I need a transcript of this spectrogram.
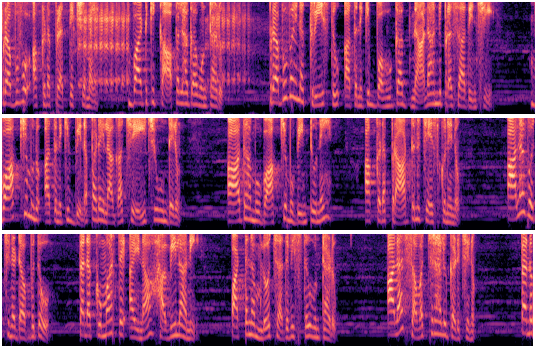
ప్రభువు అక్కడ ప్రత్యక్షమై వాటికి కాపలాగా ఉంటాడు. ప్రభువైన క్రీస్తు అతనికి బహుగా జ్ఞానాన్ని ప్రసాదించి వాక్యమును అతనికి వినపడేలాగా చేయిచూ ఉండెను. ఆదాము వాక్యము వింటూనే అక్కడ ప్రార్థన చేసుకునెను. అలా వచ్చిన డబ్బుతో తన కుమార్తె అయిన హవీలాని పట్టణంలో చదివిస్తూ ఉంటాడు. అలా సంవత్సరాలు గడిచెను. తను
